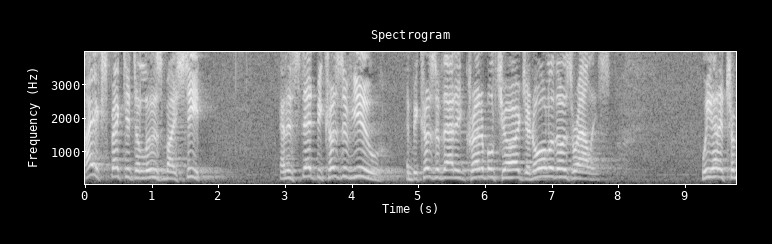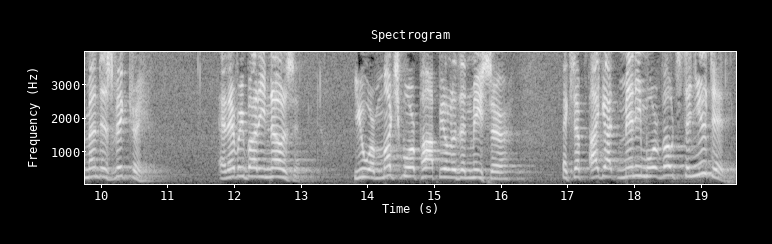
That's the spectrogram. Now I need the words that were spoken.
I expected to lose my seat. And instead, because of you and because of that incredible charge and all of those rallies, We had a tremendous victory, and everybody knows it. You were much more popular than me, sir, except I got many more votes than you did.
